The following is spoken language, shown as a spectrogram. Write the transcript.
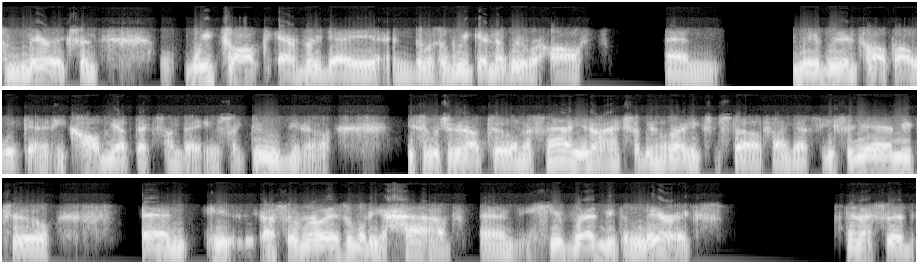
some lyrics, and we talk every day. And there was a weekend that we were off, and we we didn't talk all weekend. And he called me up that Sunday. He was like, "Dude, you know," he said, "What you been up to?" And I said, "Ah, "You know, actually, I've actually been writing some stuff." And I guess he said, "Yeah, me too." And he, I said, "Really? I said, what do you have?" And he read me the lyrics, and I said,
